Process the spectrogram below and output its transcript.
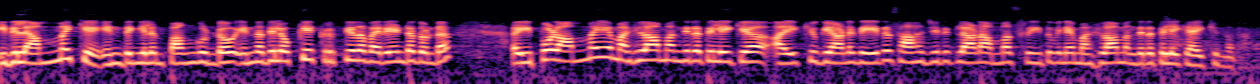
ഇതിൽ അമ്മയ്ക്ക് എന്തെങ്കിലും പങ്കുണ്ടോ? എന്നതിലൊക്കെ കൃത്യത വരേണ്ടതുണ്ട്. ഇപ്പോൾ അമ്മയെ മഹിളാ മന്ദിരത്തിലേക്ക് അയക്കുകയാണ്. ഇത് ഏത് സാഹചര്യത്തിലാണ് അമ്മ ശ്രീതുവിനെ മഹിളാ മന്ദിരത്തിലേക്ക് അയക്കുന്നത്?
